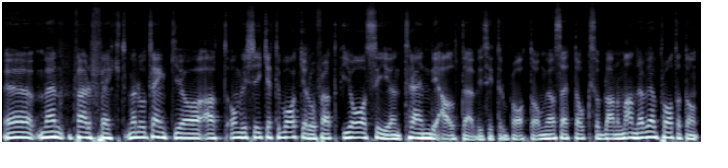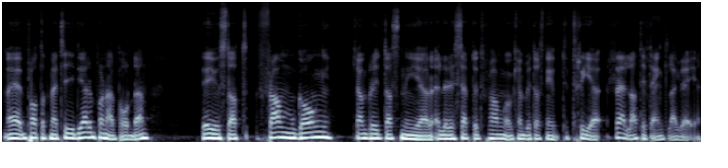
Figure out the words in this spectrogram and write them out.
Eh, men perfekt. Men då tänker jag att om vi kikar tillbaka då för att jag ser en trend i allt det här vi sitter och pratar om. Jag har sett det också bland de andra vi har pratat, om, pratat med tidigare på den här podden. Det är just att framgång kan brytas ner, eller receptet för framgång kan brytas ner till tre relativt enkla grejer.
